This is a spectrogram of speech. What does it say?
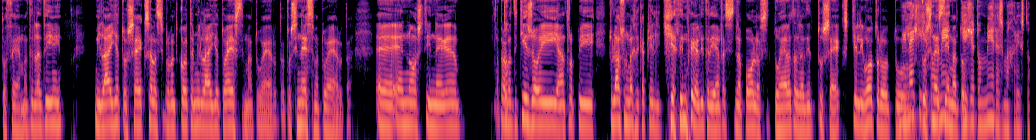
το θέμα. Δηλαδή μιλάει για το σεξ, αλλά στην πραγματικότητα μιλάει για το αίσθημα του έρωτα, το συνέστημα του έρωτα. Ε, ενώ στην ε, πραγματική ζωή οι άνθρωποι, τουλάχιστον μέχρι κάποια ηλικία, δίνουν μεγαλύτερη έμφαση στην απόλαυση του έρωτα, δηλαδή του σεξ και λιγότερο του, Μιλάει και του για, το μύ- συναισθήματος. και για το μοίρασμα, Χρήστο.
